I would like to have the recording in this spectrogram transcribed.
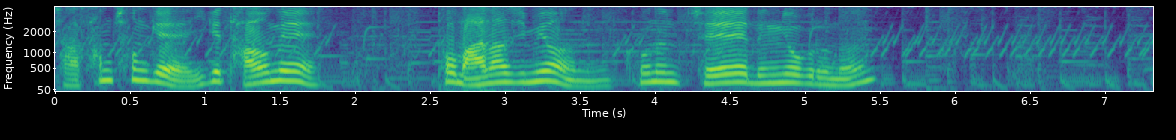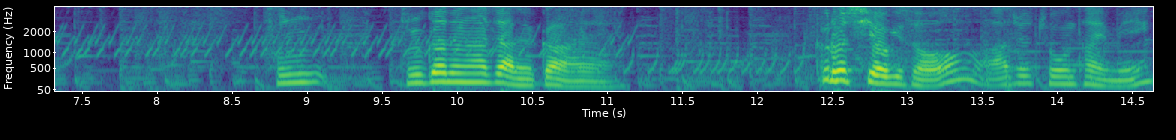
자, 3,000개. 이게 다음에 더 많아지면 그거는 제 능력으로는 불, 불가능하지 않을까. 예. 그렇지, 여기서. 아주 좋은 타이밍.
